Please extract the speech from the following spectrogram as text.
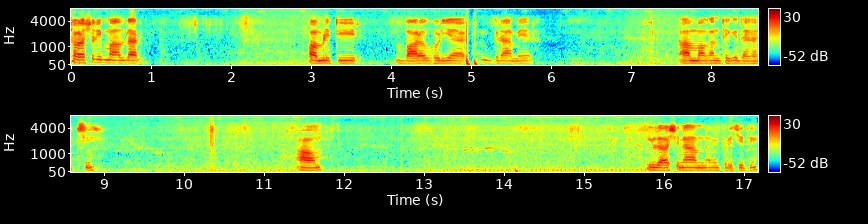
সরাসরি মালদার অমৃতির বারোঘড়িয়া গ্রামের আম বাগান থেকে দেখাচ্ছি। আম। এগুলো আসে না, আম নামে পরিচিতি।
